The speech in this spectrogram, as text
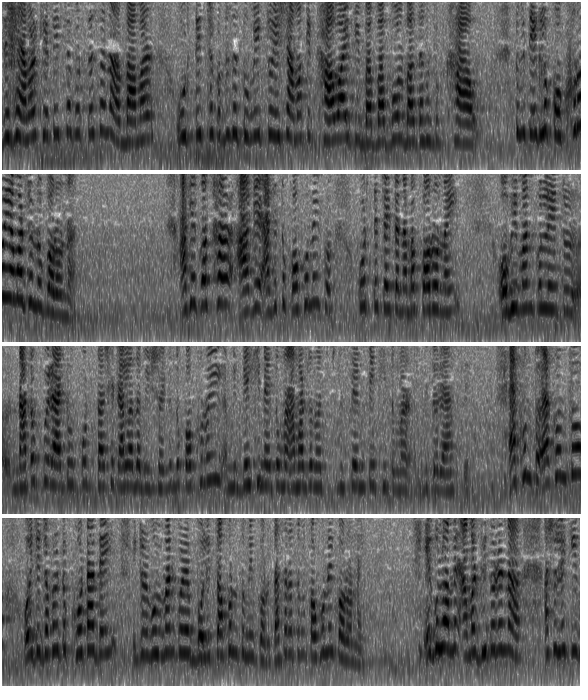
যে হ্যাঁ আমার খেতে ইচ্ছা করতেছে না বা আমার উঠতে ইচ্ছা করতেছে, তুমি একটু এসে আমাকে খাওয়াই দিবা বা বলবা তখন একটু খাও। তুমি তো এগুলো কখনোই আমার জন্য করো না। আগের কথা, আগে আগে তো কখনোই করতে চাইতা না বা করো নাই। অভিমান করলে একটু নাটক করে একটু করতা, সেটা আলাদা বিষয়। কিন্তু কখনোই আমি দেখি নাই তোমার, আমার জন্য সেম্পেথি তোমার ভিতরে আছে। এখন তো এখন তো ওই যে যখন একটু খোটা দেই, একটু অভিমান করে বলি, তখন তুমি করো। তাছাড়া তুমি কখনোই করো নাই। এগুলো আমি, আমার ভিতরে না, আসলে কি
